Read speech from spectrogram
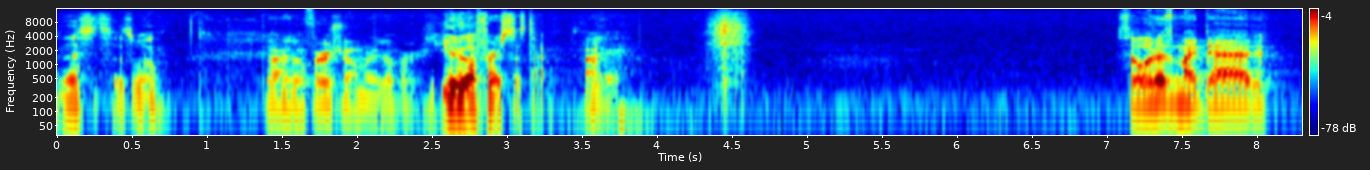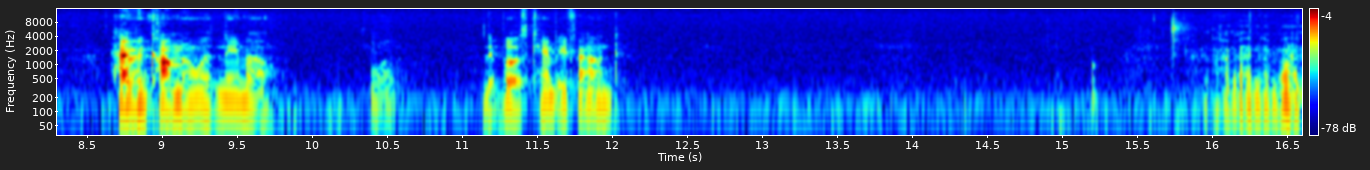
in this as well. you want to go first? Or you want me to go first? You go first this time. Okay. So what does my dad have in common with Nemo? What? They both can't be found. Not bad, not.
